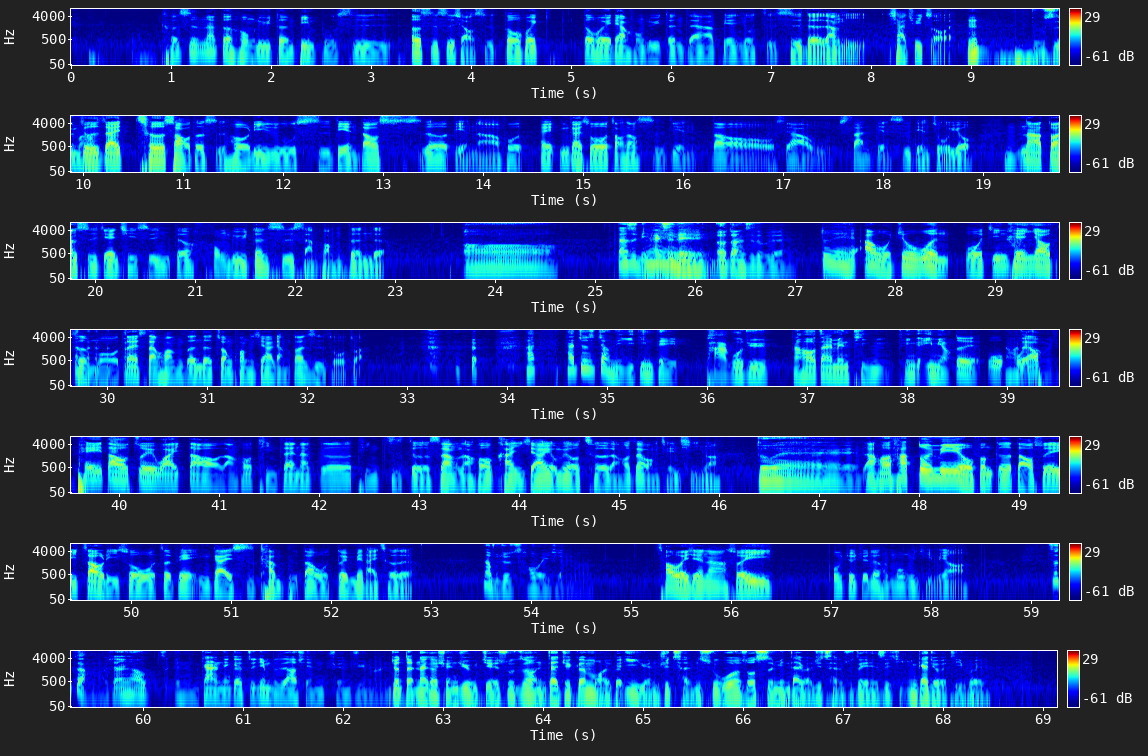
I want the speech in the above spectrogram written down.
可是那个红绿灯并不是二十四小时都会都会亮红绿灯，在那边有指示的让你下去走。哎，嗯，不是吗？就是在车少的时候，例如十点到十二点啊，或哎，应该说早上十点到下午三点四点左右，嗯，那段时间其实你的红绿灯是闪黄灯的。哦，但是你还是得二段式，对不对？对啊，我就问我今天要怎么在闪黄灯的状况下两段式左转？他他就是叫你一定得爬过去，然后在那边停停个一秒。对，我我要呸到最外道，然后停在那个停止格上，然后看一下有没有车，然后再往前骑嘛。对，然后他对面也有分隔岛，所以照理说我这边应该是看不到我对面来车的。那不就是超危险吗？超危险啊！所以我就觉得很莫名其妙啊。这个好像要你看那个最近不是要选选举嘛？你就等那个选举结束之后，你再去跟某一个议员去陈述，或者说市民代表去陈述这件事情，应该就有机会了。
